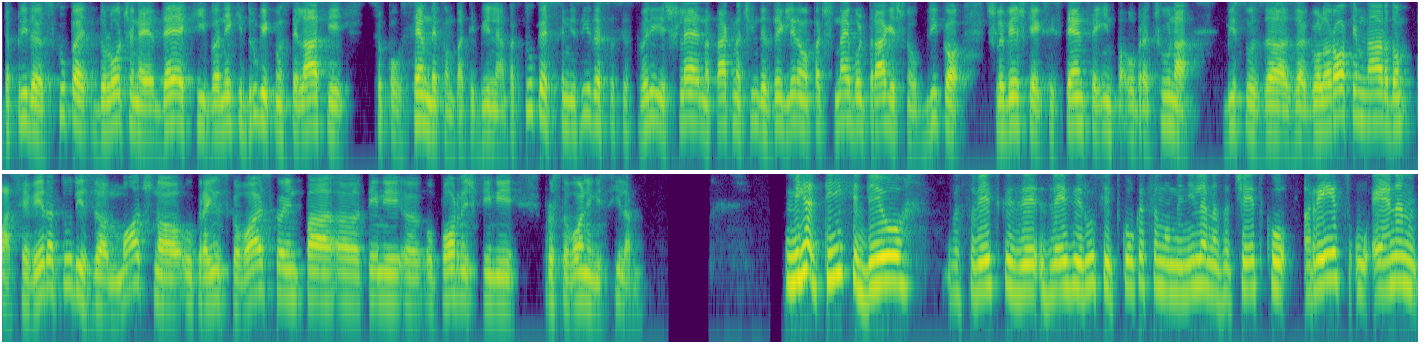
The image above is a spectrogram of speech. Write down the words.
da pridajo skupaj določene ideje, ki v neki drugi konstelaciji so povsem nekompatibilne. Ampak tukaj se mi zdi, da so se stvari išle na tak način, da zdaj gledamo pač najbolj tragično obliko človeške eksistence in pa obračuna v bistvu z, z golorokim narodom, pa seveda tudi z močno ukrajinsko vojsko in pa uh, temi uh, uporniškimi prostovoljnimi silami. Miha, ti si bil v Sovjetski zvezi Rusiji, tako kot sem omenila na začetku, res v enem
